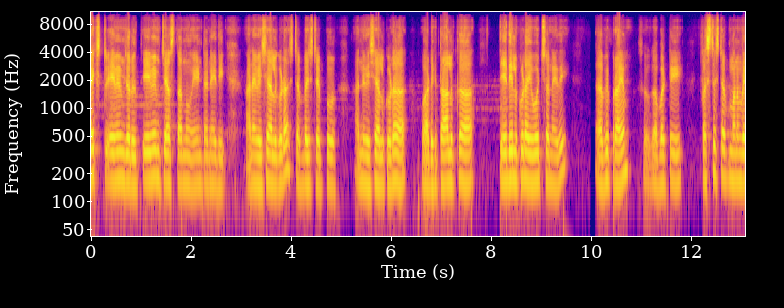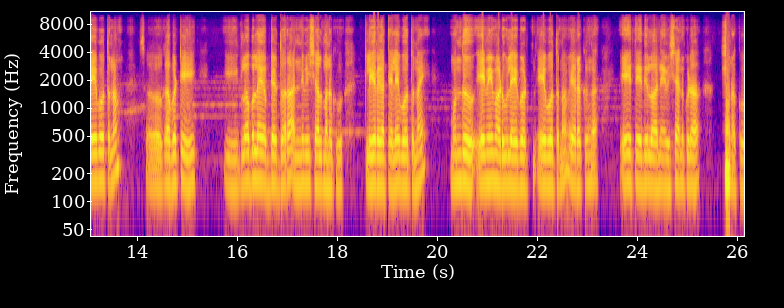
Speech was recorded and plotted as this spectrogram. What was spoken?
నెక్స్ట్ ఏమేమి జరుగు ఏమేమి చేస్తాము ఏంటనేది అనే విషయాలు కూడా స్టెప్ బై స్టెప్ అన్ని విషయాలు కూడా వాటికి తాలూకా తేదీలు కూడా ఇవ్వచ్చు అనేది అభిప్రాయం. సో కాబట్టి ఫస్ట్ స్టెప్ మనం వేయబోతున్నాం. సో కాబట్టి ఈ గ్లోబల్ లైవ్ అప్డేట్ ద్వారా అన్ని విషయాలు మనకు క్లియర్గా తెలియబోతున్నాయి. ముందు ఏమేమి అడుగులు వేయబో వేయబోతున్నాం ఏ రకంగా ఏ తేదీలో అనే విషయాన్ని కూడా మనకు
